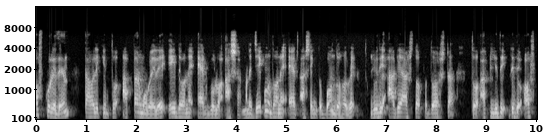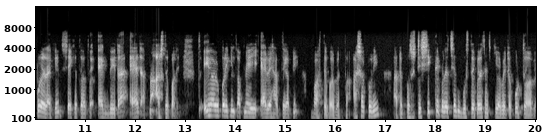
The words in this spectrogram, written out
অফ করে দেন তাহলে কিন্তু আপনার মোবাইলে এই ধরনের অ্যাডগুলো আসা মানে যে কোনো ধরনের অ্যাড আসা কিন্তু বন্ধ হবে। যদি আগে আসতো আপনার দশটা, তো আপনি যদি যদি অফ করে রাখেন, সেক্ষেত্রে হয়তো এক দুইটা অ্যাড আপনার আসতে পারে। তো এইভাবে করে কিন্তু আপনি এই অ্যাডের হাত থেকে আপনি বাঁচতে পারবেন। তো আশা করি আপনি প্রসেসটি শিখতে পেরেছেন, বুঝতে পেরেছেন কীভাবে এটা করতে হবে।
